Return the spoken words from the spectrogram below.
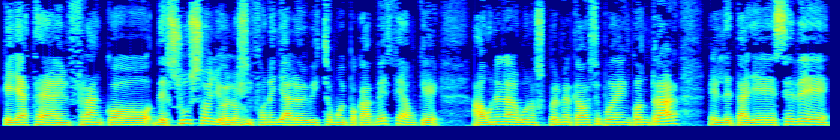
que ya está en franco desuso. Yo los sifones ya lo he visto muy pocas veces, aunque aún en algunos supermercados se puede encontrar el detalle ese de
